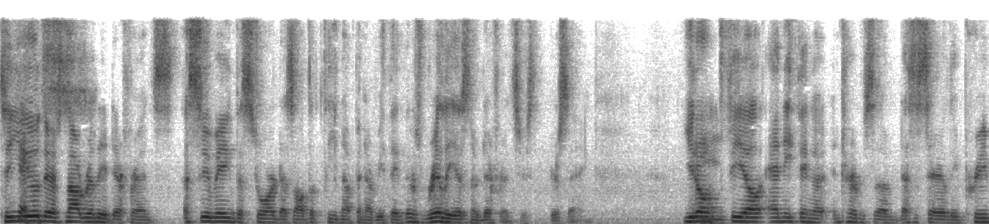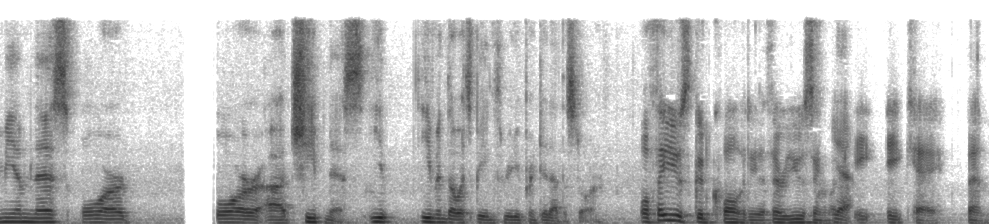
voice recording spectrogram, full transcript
To you, there's not really a difference. Assuming the store does all the cleanup and everything, there's really is no difference. You're, you're saying you don't Mm. feel anything uh, in terms of necessarily premiumness or or uh, cheapness, e- even though it's being 3D printed at the store. Well, if they use good quality, if they're using like Yeah. eight eight K, then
